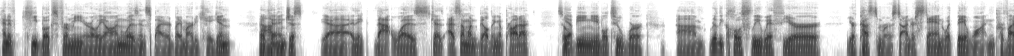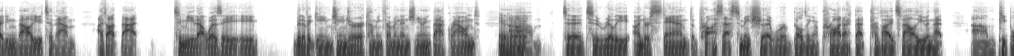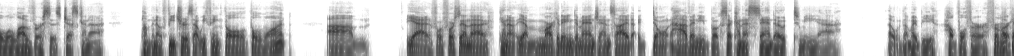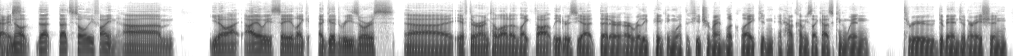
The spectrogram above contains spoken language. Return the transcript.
kind of key books for me early on was inspired by Marty Cagan. Um, okay. Um, and just yeah, I think that was because as someone building a product, so yep. being able to work um, really closely with your your customers to understand what they want and providing value to them. I thought that to me that was a, a bit of a game changer coming from an engineering background mm-hmm. um, to to really understand the process to make sure that we're building a product that provides value and that um, people will love versus just kind of pumping out features that we think they'll they'll want. Um, yeah, unfortunately, on the kind of yeah marketing demand gen side, I don't have any books that kind of stand out to me. Uh, that that might be helpful for for marketers. Okay, no, that that's totally fine. Um, you know, I, I always say like a good resource, uh, if there aren't a lot of like thought leaders yet that are, are really painting what the future might look like and, and how companies like us can win through demand generation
